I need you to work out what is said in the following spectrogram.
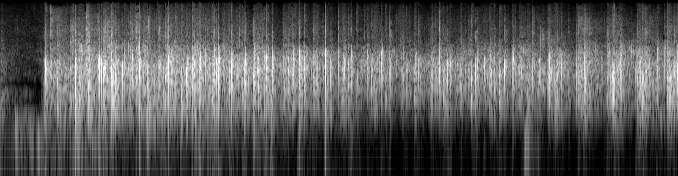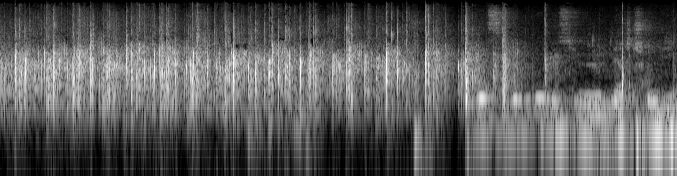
Merci beaucoup, M. Bercholi.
